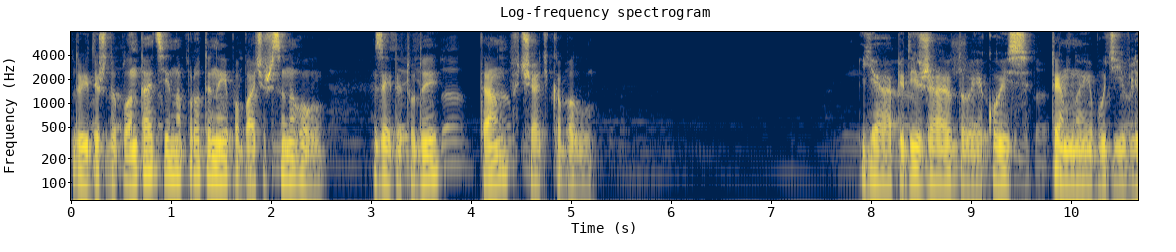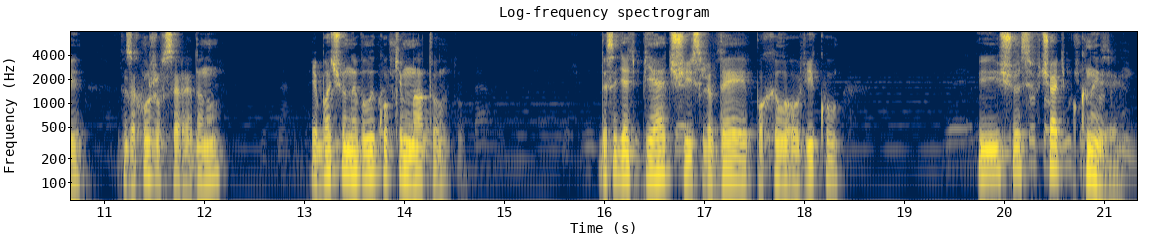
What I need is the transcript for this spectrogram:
доїдеш до плантації напроти неї, побачиш синагогу. Зайди туди, там вчать кабалу. Я під'їжджаю до якоїсь темної будівлі, заходжу всередину і бачу невелику кімнату, де сидять 5-6 людей похилого віку і щось вчать по книзі.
